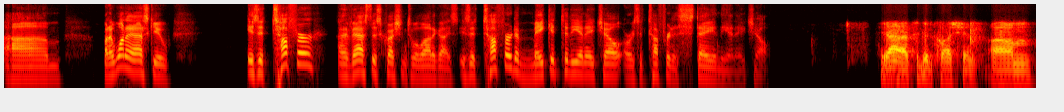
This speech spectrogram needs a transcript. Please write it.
Um, but I want to ask you: Is it tougher? I've asked this question to a lot of guys. Is it tougher to make it to the NHL, or is it tougher to stay in the NHL? Yeah, that's a good question. Um,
